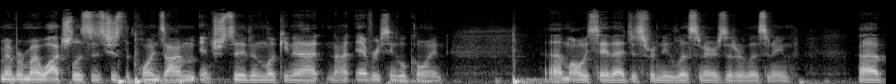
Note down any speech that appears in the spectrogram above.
Remember, my watch list is just the coins I'm interested in looking at, not every single coin. Um, always say that just for new listeners that are listening. Uh,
